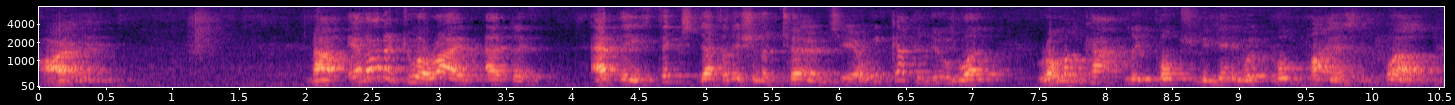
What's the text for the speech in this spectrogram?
Are they? Now, in order to arrive at the at the fixed definition of terms here, we've got to do what Roman Catholic popes, beginning with Pope Pius XII,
